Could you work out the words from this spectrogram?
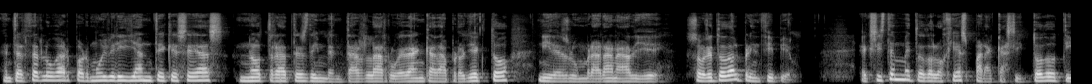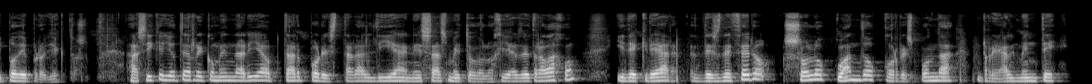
En tercer lugar, por muy brillante que seas, no trates de inventar la rueda en cada proyecto ni deslumbrar a nadie, sobre todo al principio. Existen metodologías para casi todo tipo de proyectos, así que yo te recomendaría optar por estar al día en esas metodologías de trabajo y de crear desde cero solo cuando corresponda realmente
